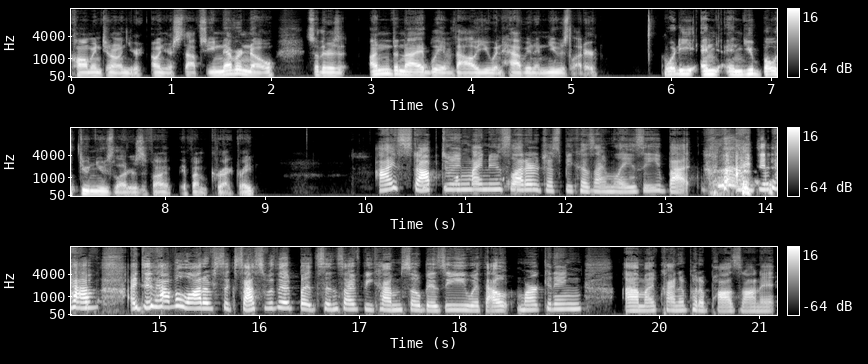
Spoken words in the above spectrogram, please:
commenting on your on your stuff. So you never know. So there's undeniably a value in having a newsletter. What do you and and you both do newsletters if I if I'm correct, right? I stopped doing my newsletter just because I'm lazy, but I did have I did have a lot of success with it. But since I've become so busy without marketing, um, I've kind of put a pause on it.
